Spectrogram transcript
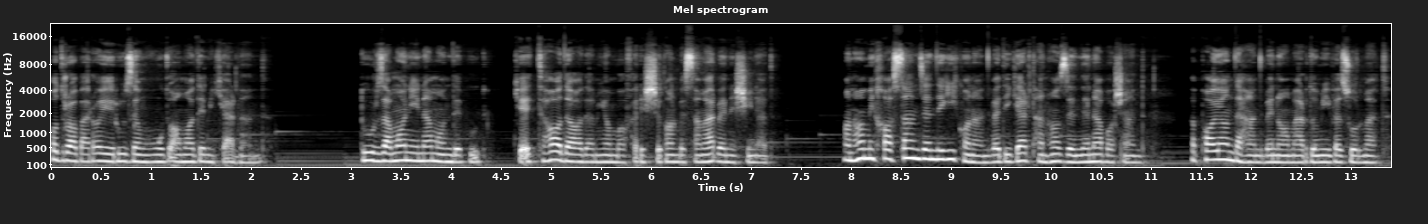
خود را برای روز موعود آماده می کردند. دور زمانی نمانده بود که اتحاد آدمیان با فرشتگان به سمر بنشیند. آنها می‌خواستند زندگی کنند و دیگر تنها زنده نباشند و پایان دهند به نامردمی و ظلمت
